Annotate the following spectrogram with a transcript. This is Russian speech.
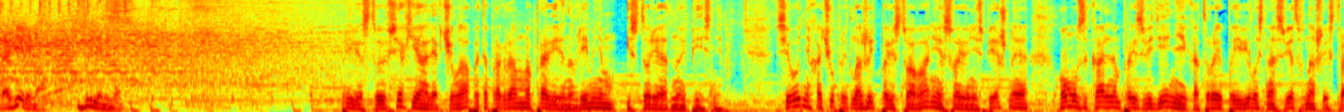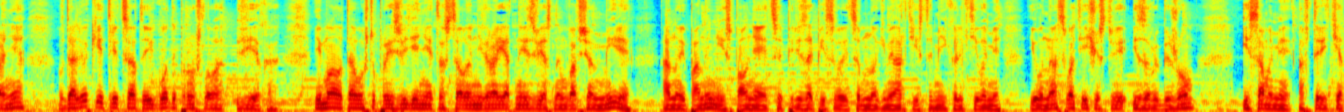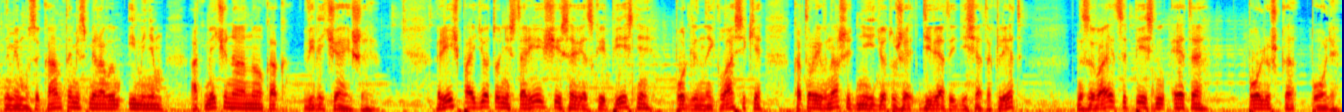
Проверено временем. Приветствую всех, я Олег Челап. Это программа «Проверено временем. История одной песни». Сегодня хочу предложить повествование свое неспешное о музыкальном произведении, которое появилось на свет в нашей стране в далекие 30-е годы прошлого века. И мало того, что произведение это стало невероятно известным во всем мире, оно и поныне исполняется, перезаписывается многими артистами и коллективами и у нас в Отечестве, и за рубежом, и самыми авторитетными музыкантами с мировым именем отмечено оно как величайшее – Речь пойдет о нестареющей советской песне, подлинной классике, которой в наши дни идет уже девятый десяток лет. Называется песня эта «Полюшка поле».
